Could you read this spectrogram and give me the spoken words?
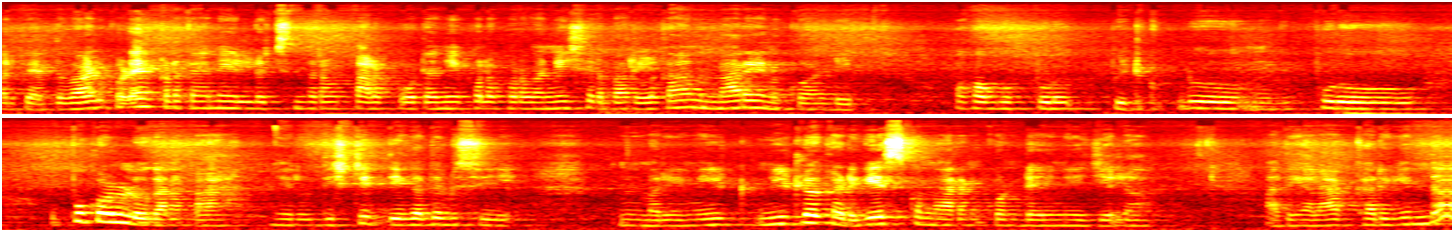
మరి పెద్దవాళ్ళు కూడా ఎక్కడికైనా వెళ్ళి వచ్చిన తర్వాత తలపూటని పులపురమని శిరబర్రలుగా ఉన్నారనుకోండి ఒక గుప్పుడు పిటుకుడు గుప్పుడు ఉప్పు కొళ్ళు గనక మీరు దిష్టి దిగదుడిసి మరి నీట్ నీటిలో కడిగేసుకున్నారనుకోండి నీజీలో అది ఎలా కరిగిందో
